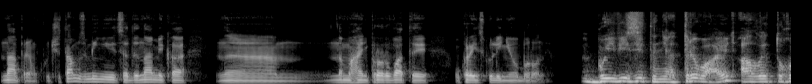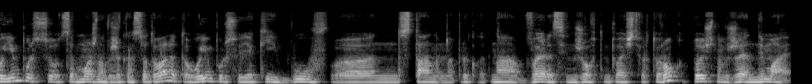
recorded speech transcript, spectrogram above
напрямку. Чи там змінюється динаміка намагань прорвати українську лінію оборони? Бойові зіткнення тривають, але того імпульсу, це можна вже констатувати, того імпульсу, який був е, станом, наприклад, на вересень-жовтень 24 року, точно вже немає.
